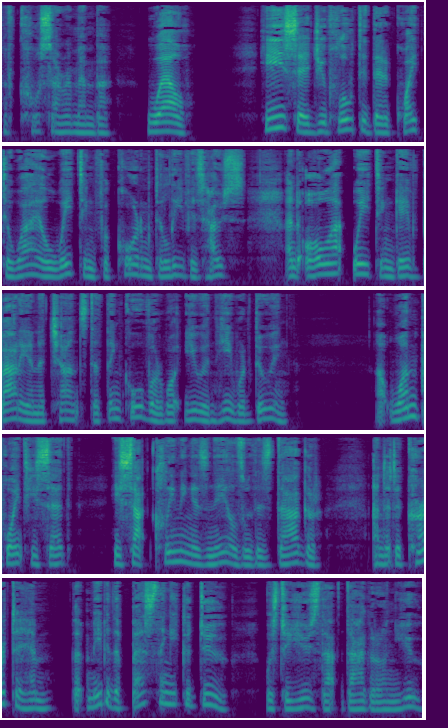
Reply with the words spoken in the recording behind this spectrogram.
Of course I remember. Well, he said you floated there quite a while waiting for Corm to leave his house, and all that waiting gave Barrion a chance to think over what you and he were doing. At one point, he said, he sat cleaning his nails with his dagger, and it occurred to him that maybe the best thing he could do was to use that dagger on you.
